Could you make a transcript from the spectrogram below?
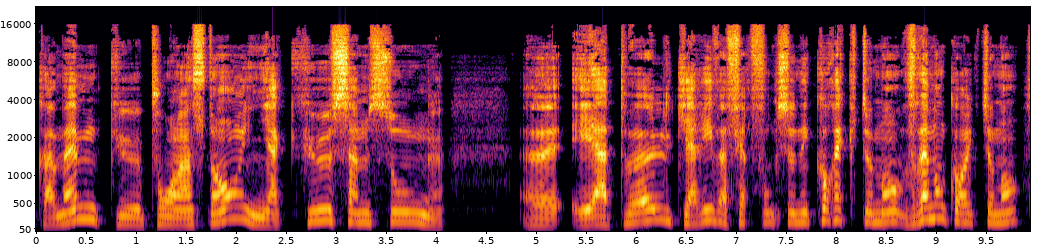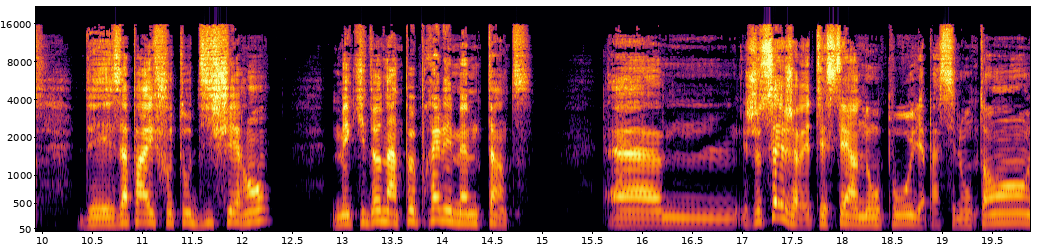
quand même que pour l'instant, il n'y a que Samsung et Apple qui arrive à faire fonctionner correctement, vraiment correctement, des appareils photo différents, mais qui donnent à peu près les mêmes teintes. Euh, je sais, j'avais testé un Oppo il n'y a pas si longtemps.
